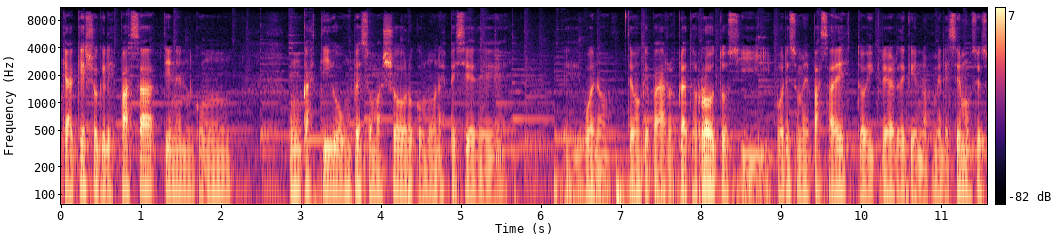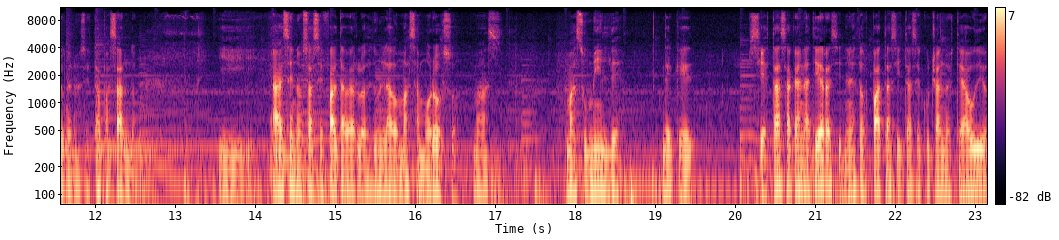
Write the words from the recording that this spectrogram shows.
que aquello que les pasa tienen como un, castigo, un peso mayor, como una especie de, eh, bueno, tengo que pagar los platos rotos y por eso me pasa esto y creer de que nos merecemos eso que nos está pasando. Y a veces nos hace falta verlo desde un lado más amoroso, más, más humilde, de que si estás acá en la tierra, si tenés dos patas y estás escuchando este audio,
